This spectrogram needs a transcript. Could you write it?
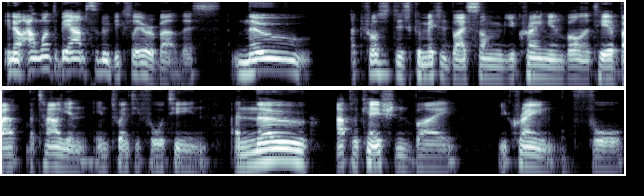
you know, I want to be absolutely clear about this. No atrocities committed by some Ukrainian volunteer bat- battalion in 2014, and no application by Ukraine for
